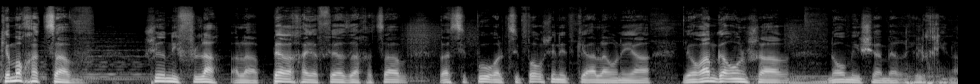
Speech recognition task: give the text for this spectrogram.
כמו חצב, שיר נפלא על הפרח היפה הזה, החצב, והסיפור על ציפור שנתקעה לאונייה. יורם גאון שר, נעמי שמר הלחינה.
